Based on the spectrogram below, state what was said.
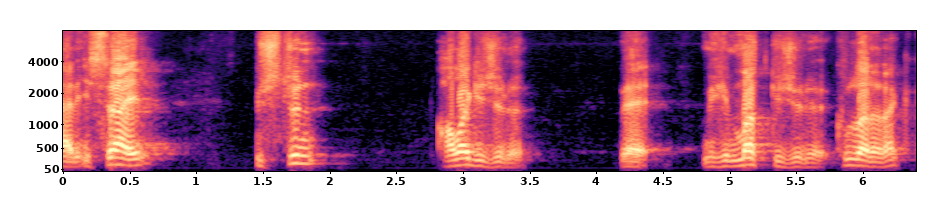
Yani İsrail üstün hava gücünü ve mühimmat gücünü kullanarak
